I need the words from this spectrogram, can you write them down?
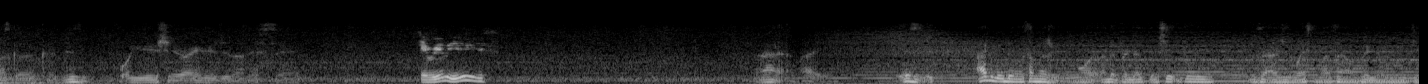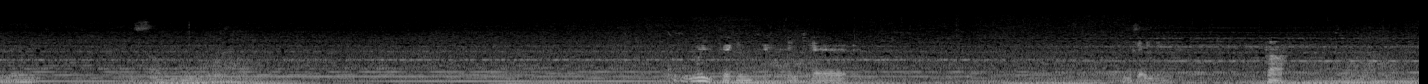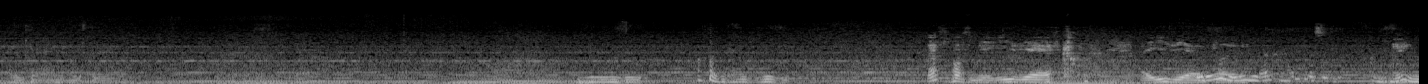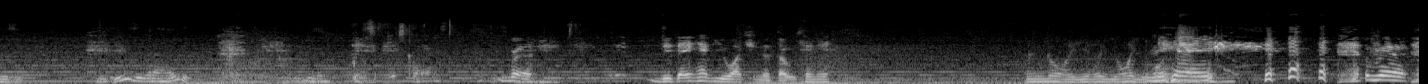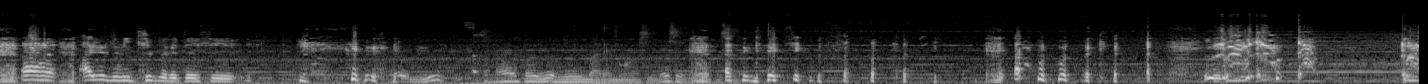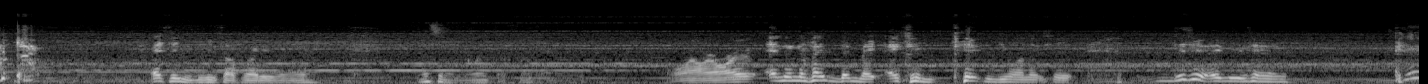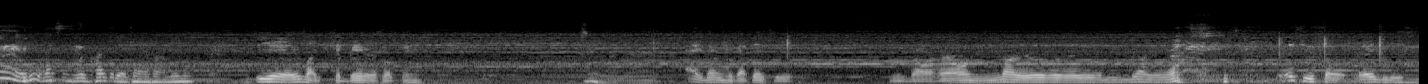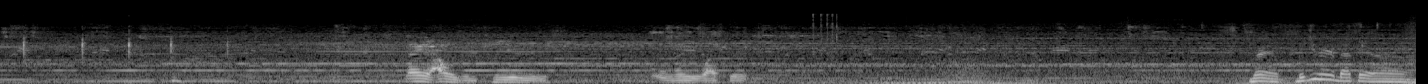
that's good because this four year shit right here is just unnecessary. It really is. I, like, it's, I could be doing so much more unproductive shit too besides just wasting my time putting on DJ Day. It's so What are you taking? Taking cat. He's 18. Huh. 18, he's 18. easy. I fucking hate Easy. That's supposed to be an easy ass, an easy ass. It is. Play. I hate that shit. I Easy. It's easy, but I hate it. It's it's class. Bruh, did they have you watching the throat singing? No, you you you. know. Bruh, I, I used to be tripping at this shit. You such an asshole. You amused by that bullshit. That shit dope as shit. that shit was so funny. that shit used to be so funny, man. That shit annoyed the fuck out of me. And then the fact that they make action pictures you on that shit. This shit ugly as hell. Yeah, he us what country that from, didn't he? Yeah, it was like Tibet or something. I ain't never forgot that shit. Bro, hell no. that shit's so ugly. Man, I was in tears when we watched it. Bruh, did you hear about the um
